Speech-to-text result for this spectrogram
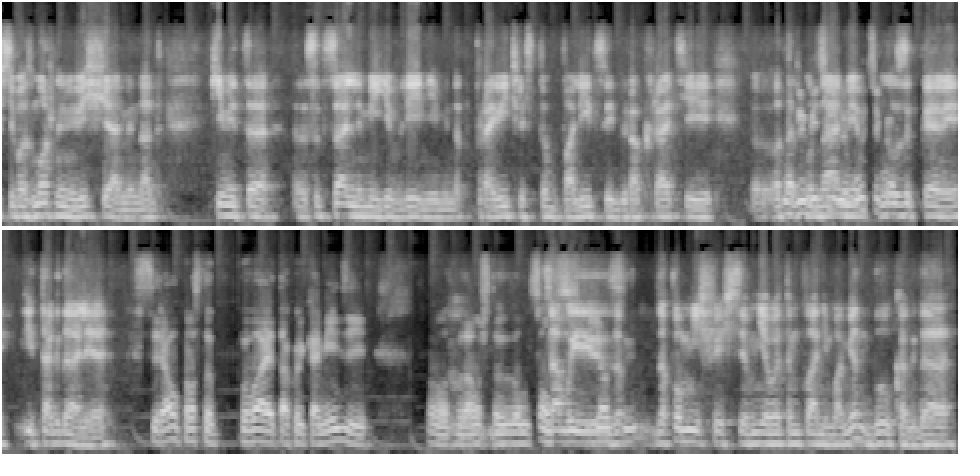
всевозможными вещами, над какими-то э, социальными явлениями, над правительством, полицией, бюрократией, э, атакунами, музыками и так далее. Сериал просто бывает такой комедией, вот, потому что он, он Самый смеется... запомнящийся мне в этом плане момент был, когда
